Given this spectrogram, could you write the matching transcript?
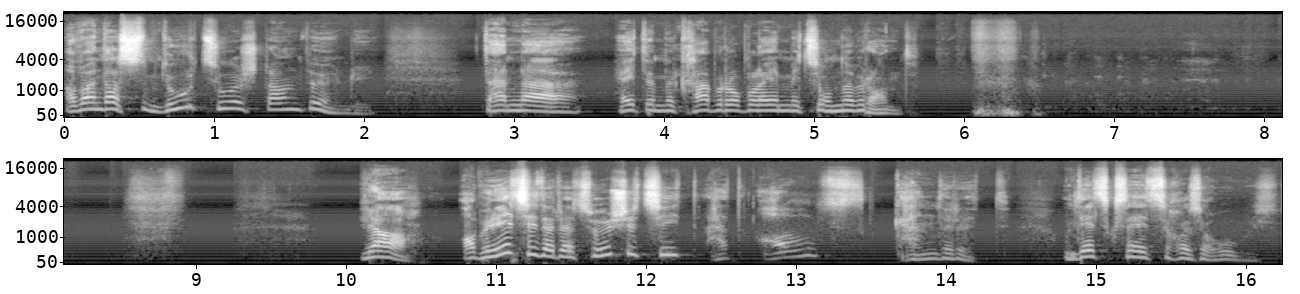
Aber wenn das zum Durchzustand würde, dann äh, hätten wir kein Problem mit Sonnenbrand. ja, Aber jetzt in der Zwischenzeit hat alles geändert. Und jetzt sieht es sich so aus.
